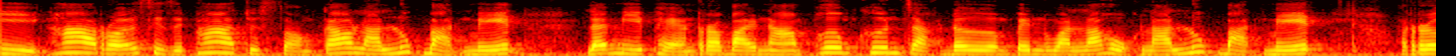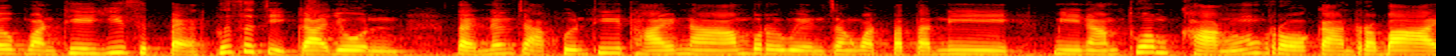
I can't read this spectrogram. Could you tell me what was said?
อีก 545.29 ล้านลูกบาศก์เมตร และมีแผนระบายน้ำเพิ่มขึ้นจากเดิมเป็นวันละ 6 ล้านลูกบาศก์เมตร เริ่มวันที่ 28 พฤศจิกายน แต่เนื่องจากพื้นที่ท้ายน้ำบริเวณจังหวัดปัตตานี มีน้ำท่วมขังรอการระบาย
